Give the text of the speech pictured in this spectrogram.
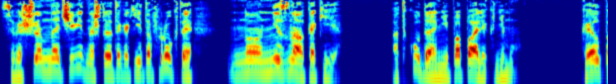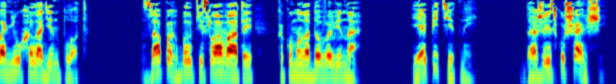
Совершенно очевидно, что это какие-то фрукты, но он не знал, какие. Откуда они попали к нему? Кэл понюхал один плод. Запах был кисловатый, как у молодого вина, и аппетитный, даже искушающий.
